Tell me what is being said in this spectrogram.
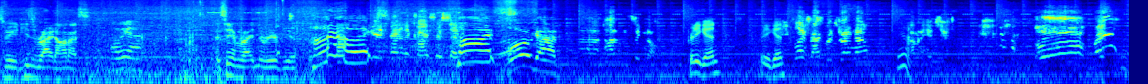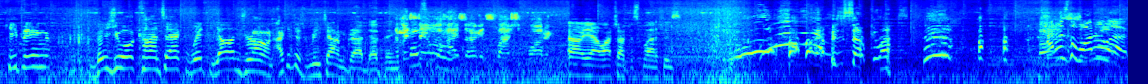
Sweet. He's right on us. Oh yeah. I see him right in the rear view. Hi, Alex. Get in front of the car for a second. Hi. Oh God. Uh, on the signal. Pretty good. Pretty good. You fly backwards right now? Yeah. I'm gonna hit you. Oh, right. Keeping visual contact with yon drone. I could just reach out and grab that thing. I'm gonna stay a little high so I don't get splashed in water. Oh yeah, watch out the splashes. Oh, that was so close. How does the water look?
